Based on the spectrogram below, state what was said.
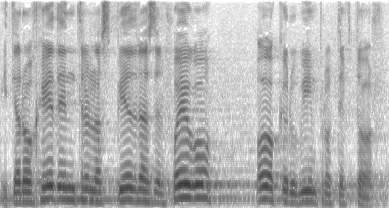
y te arrojé de entre las piedras del fuego, oh querubín protector.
